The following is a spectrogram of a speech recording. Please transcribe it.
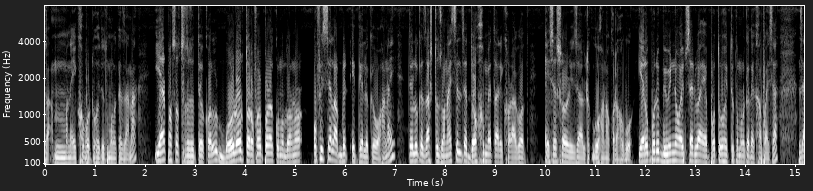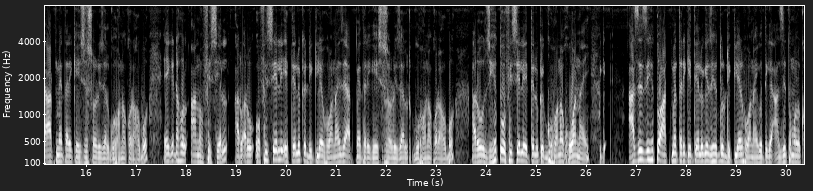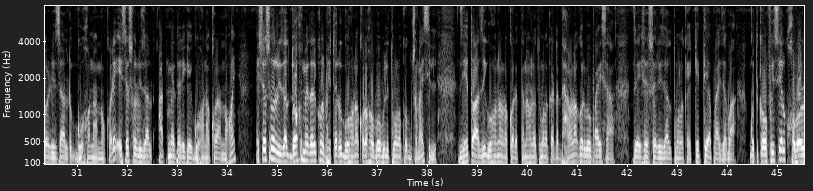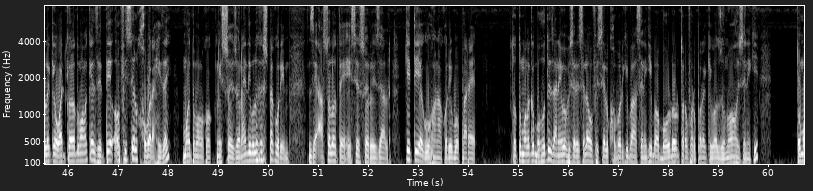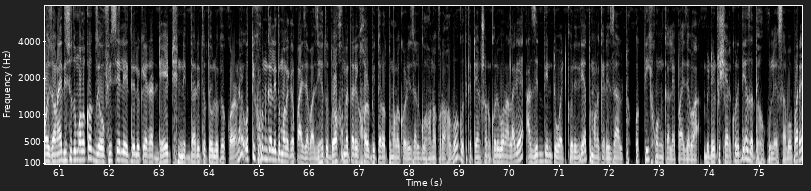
মানে এই খবৰটো হয়তো তোমালোকে জানা। ইয়াৰ পাছত ছাত্ৰ ছাত্ৰীসকল বৰ্ডৰ তৰফৰ পৰা কোনো ধৰণৰ অফিচিয়েল আপডেট এতিয়ালৈকে অহা নাই। তেওঁলোকে জাষ্ট জনাইছিল যে দহ মে' তাৰিখৰ আগত এইচ এছৰ ৰিজাল্ট ঘোষণা কৰা হ'ব। ইয়াৰ উপৰিও বিভিন্ন ৱেবছাইট বা এপতো হয়তো তোমালোকে দেখা পাইছা যে আঠ মে' তাৰিখে এইচ এছৰ ৰিজাল্ট ঘোষণা কৰা হ'ব। এইকেইটা হ'ল আনঅফিচিয়েল আৰু আৰু অফিচিয়েলি এতিয়ালৈকে ডিক্লেয়াৰ হোৱা নাই যে আঠ মে' তাৰিখে এইচ এছৰ ৰিজাল্ট ঘোষণা কৰা হ'ব। আৰু যিহেতু অফিচিয়েলি এতিয়ালৈকে ঘোষণা হোৱা নাই আজি যিহেতু আঠ মে' তাৰিখ এতিয়ালৈকে যিহেতু ডিক্লেয়াৰ হোৱা নাই গতিকে আজি তোমালোকৰ ৰিজাল্ট ঘোষণা নকৰে। এইচ এছৰ ৰিজাল্ট আঠ মে' তাৰিখে ঘোষণা কৰা নহয়। এইচ এছৰ ৰিজাল্ট দহ মে' তাৰিখৰ ভিতৰত ঘোষণা কৰা হ'ব বুলি তোমালোকক জনাইছিল। যিহেতু আজি ঘোষণা নকৰে তেনেহ'লে তোমালোকে এটা ধাৰণা কৰিব পাৰিছা যে এইচ এছৰ ৰিজাল্ট তোমালোকে কেতিয়া পাই যাবা। গতিকে অফিচিয়েল খবৰলৈকে ৱেইট কৰা তোমালোকে যেতিয়া অফিচিয়েল খবৰ আহি যায় মই তোমালোকক নিশ্চয় জনাই দিবলৈ চেষ্টা কৰিম যে আচলতে এইচ এছৰ ৰিজাল্ট কেতিয়া ঘোষণা কৰিব পাৰে। তো তোমালোকে বহুতেই জানিব বিচাৰিছিলা অফিচিয়েল খবৰ কিবা আছে নেকি? বা বৰ্ডৰ তৰফৰ পৰা কিবা জনোৱা হৈছে নেকি? তো মই জনাই দিছোঁ তোমালোকক যে অফিচিয়েলি এতিয়ালৈকে এটা ডেট নিৰ্ধাৰিত তেওঁলোকে কৰা নাই। অতি সোনকালে তোমালোকে পাই যাবা। যিহেতু দহ মে' তাৰিখৰ ভিতৰত তোমালোকৰ ৰিজাল্ট ঘোষণা কৰা হ'ব, গতিকে টেনশ্যন কৰিব নালাগে। আজিৰ দিনটো ৱেইট কৰি দিয়া, তোমালোকে ৰিজাল্ট অতি সোনকালে পাই যাবা। ভিডিঅ'টো শ্বেয়াৰ কৰি দিয়া যাতে সকলোৱে চাব পাৰে।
